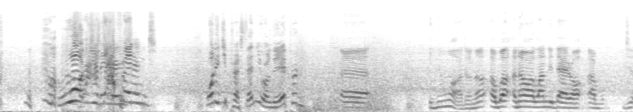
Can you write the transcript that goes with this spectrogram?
what just happened? What did you press then? You were on the apron. Uh, you know what? I don't know. Oh, well, no, I landed there. Oh, um, j-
